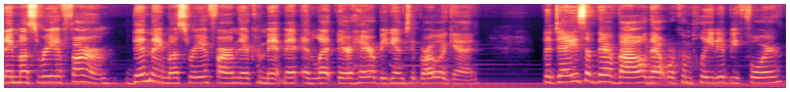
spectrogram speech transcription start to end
They must reaffirm, then they must reaffirm their commitment and let their hair begin to grow again. The days of their vow that were completed before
